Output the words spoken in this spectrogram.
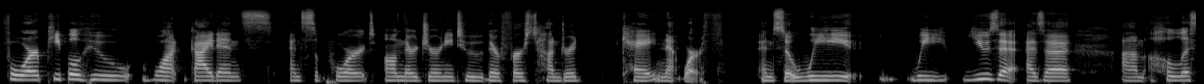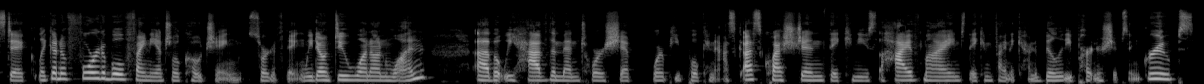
for people who want guidance and support on their journey to their first 100k net worth. And so we we use it as a um, a holistic, like an affordable financial coaching sort of thing. We don't do one on one, uh, but we have the mentorship where people can ask us questions. They can use the hive mind. They can find accountability partnerships and groups.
